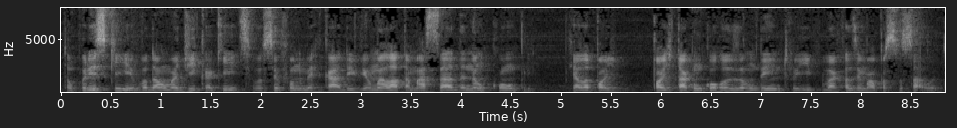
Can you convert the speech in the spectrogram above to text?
Então por isso que vou dar uma dica aqui, se você for no mercado e ver uma lata amassada, não compre, porque ela pode pode estar tá com corrosão dentro e vai fazer mal para sua saúde.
